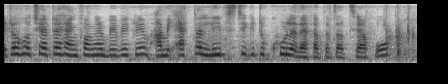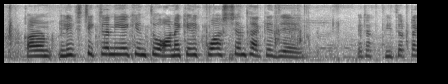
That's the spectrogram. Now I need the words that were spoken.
এটা হচ্ছে একটা হ্যাংফংয়ের বেবি ক্রিম আমি একটা লিপস্টিক একটু খুলে দেখাতে চাচ্ছি আপু কারণ লিপস্টিকটা নিয়ে কিন্তু অনেকেরই কোয়েশ্চেন থাকে যে এটা ভিতরটা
